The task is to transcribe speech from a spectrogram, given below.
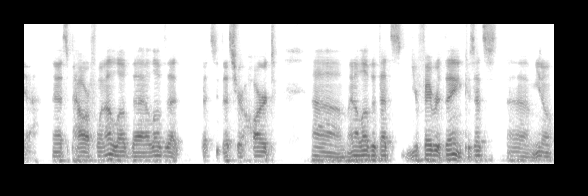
Yeah, that's powerful, and I love that. I love that. That's that's your heart, um, and I love that that's your favorite thing because that's um, you know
